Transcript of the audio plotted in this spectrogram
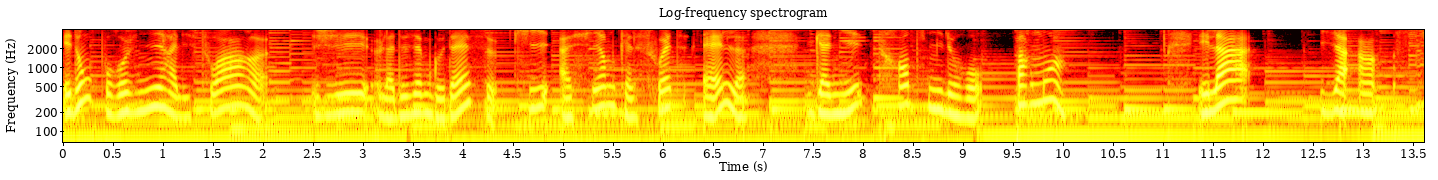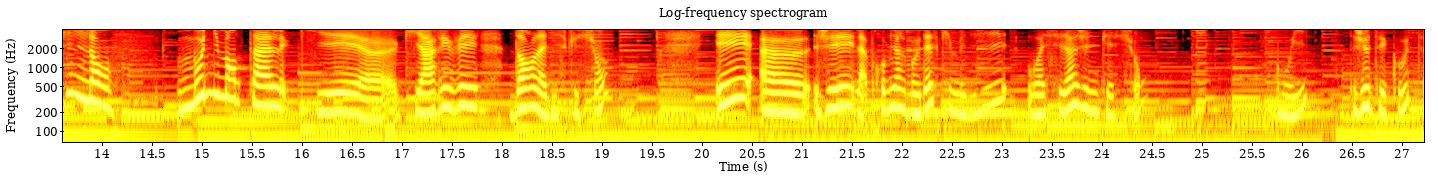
Et donc pour revenir à l'histoire, j'ai la deuxième godesse qui affirme qu'elle souhaite, elle, gagner 30 000 euros par mois. Et là, il y a un silence monumental qui est, euh, arrivé dans la discussion. Et euh, j'ai la première godesse qui me dit Voici là, j'ai une question. Oui, je t'écoute.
